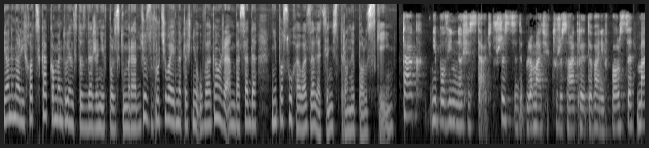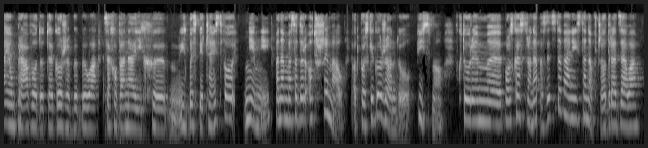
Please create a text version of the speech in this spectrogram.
Joanna Lichocka, komentując to zdarzenie w Polskim Radiu, zwróciła jednocześnie uwagę, że ambasada nie posłuchała zaleceń strony polskiej. Tak nie powinno się stać. Wszyscy dyplomaci, którzy są akredytowani w Polsce, mają prawo do tego, żeby była zachowana ich, ich bezpieczeństwo. Niemniej pan ambasador otrzymał od polskiego rządu pismo, w którym polska strona zdecydowanie i stanowczo odradzała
